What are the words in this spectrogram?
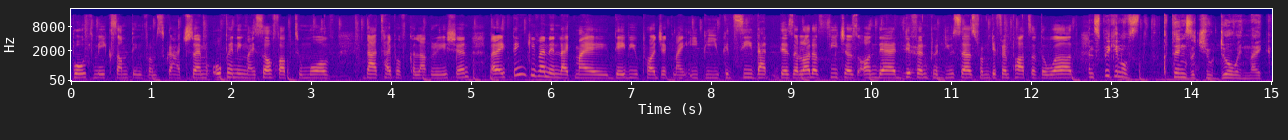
both make something from scratch. So I'm opening myself up to more of that type of collaboration. But I think even in like my debut project, my EP, you could see that there's a lot of features on there, different producers from different parts of the world. And speaking of things that you're doing, like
